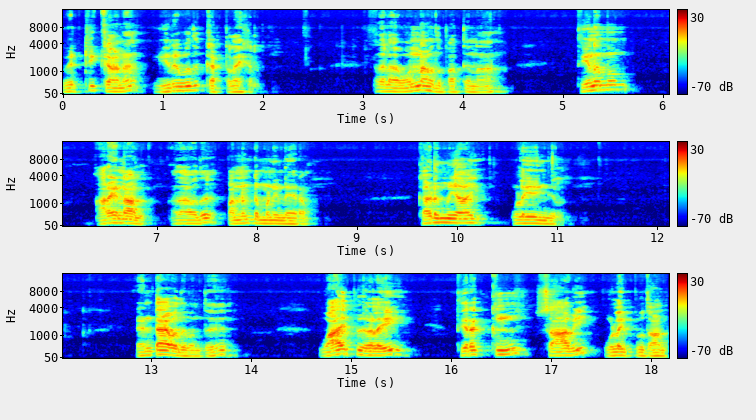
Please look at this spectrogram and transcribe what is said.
வெற்றிக்கான இருபது கட்டளைகள். அதில் ஒன்றாவது பார்த்தீங்கன்னா தினமும் அரை நாள் அதாவது பன்னெண்டு மணி நேரம் கடுமையாய் உழையுங்கள். ரெண்டாவது வந்து வாய்ப்புகளை திறக்கும் சாவி உழைப்பு தான்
